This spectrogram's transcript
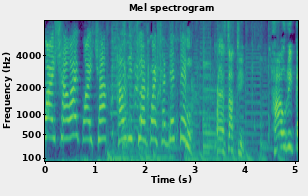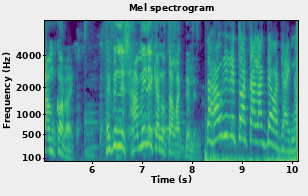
পয়সা ওই পয়সা। হাউরি আর পয়সা দিতেন। চাচি হাউরি কাম করায়। হেপিনে স্বামীরে কেন তালাক দিলেন? তা হাউরিরে তো আর তালাক দেওয়া যায় না।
